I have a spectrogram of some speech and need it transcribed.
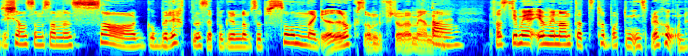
det känns som, som en sagoberättelse på grund av typ sådana grejer också om du förstår vad jag menar. Ja. Fast jag, men, jag menar inte att ta bort din inspiration.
